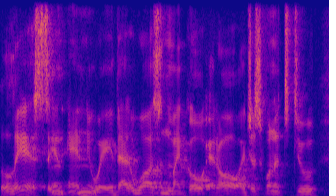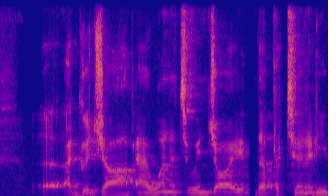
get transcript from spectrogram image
list in any way. That wasn't my goal at all. I just wanted to do a good job. I wanted to enjoy the opportunity.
